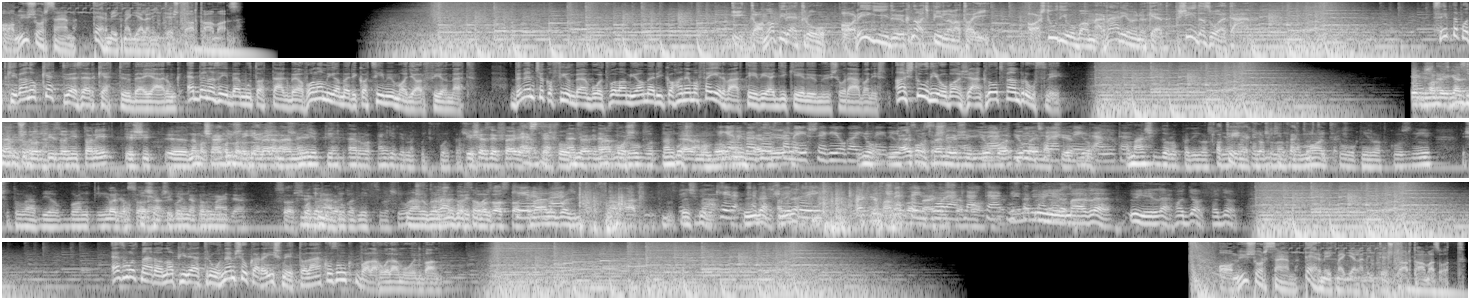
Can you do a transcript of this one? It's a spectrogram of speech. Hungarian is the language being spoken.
A műsorszám termék megjelenítést tartalmaz. Itt a Napi Retro, a régi idők nagy pillanatai. A stúdióban már várja önöket Séda Zoltán. Szép napot kívánok, 2002-ben járunk. Ebben az évben mutatták be a Valami Amerika című magyar filmet. De nem csak a filmben volt valami Amerika, hanem a Fehérvár TV egyik élő műsorában is. A stúdióban Jean-Claude Van Bruce Lee. Amíg ezt nem tudod bizonyítani, és itt ö, nem akarok rendőrségi vele eljárás. menni, Egyébként erről engedjél meg, hogy folytassuk. és ezért feljelentést Ezt- fogok tenni, már a most nem- most elmondom. Igen, ez az ő személyiségi jogait Jó, védi. jó. Ez a személyiségi joga, Mert jogaimat bűncselekményt sérti. A másik dolog pedig az, A hogy ezzel tényekről, kapcsolatban majd fogok nyilatkozni, és a továbbiakban én Nagyon a kisebbségi önkormány moderáld vagy. magad, légy szíves, jó? Válogass meg a. Kérem, Válogass, Szarházi. Kérem, kedves nézőink, beszéljünk róla, átlátták, üljél már le, üljél le, hagyjad, hagyjad. Ez volt már a napi retro, nem sokára ismét találkozunk valahol a múltban. A műsorszám termék megjelenítést tartalmazott.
